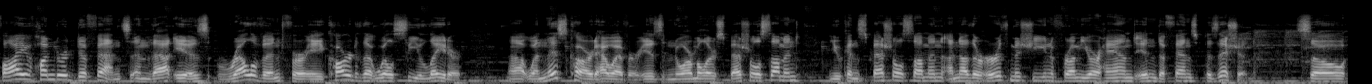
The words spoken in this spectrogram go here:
500 defense, and that is relevant for a card that we'll see later. Uh, when this card, however, is normal or special summoned, you can special summon another Earth Machine from your hand in defense position. So,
